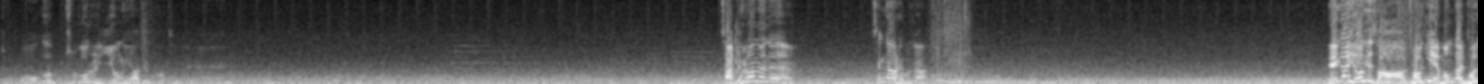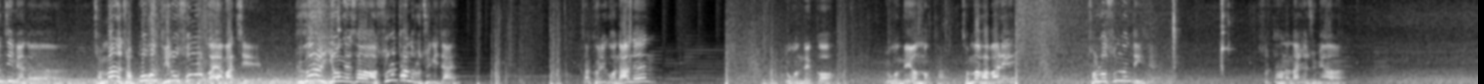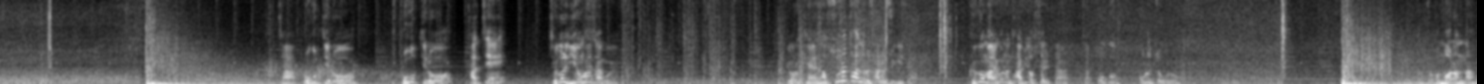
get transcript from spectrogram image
저 5급 저거를 이용해야 될 것 같은데. 자 그러면은 생각을 해보자. 내가 여기서 저기에 뭔가를 던지면은 전만은 저 뽀금 뒤로 숨을 거야 맞지? 그거를 이용해서 수류탄으로 죽이자. 자 그리고 나는 요건 내꺼 요건 내 연막탄. 전마 바바리. 절로 숨는데 이제. 수류탄 하나 날려주면. 자 보급 뒤로. 보급 뒤로 갔지? 저걸 이용하자고요 요렇게 해서 수류탄으로 자를 죽이자. 그거 말고는 답이 없어 일단. 자 보급 오른쪽으로 조금 멀었나?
